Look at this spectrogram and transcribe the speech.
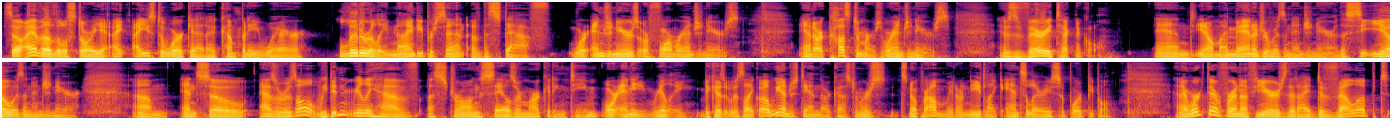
So I have a little story. I, I used to work at a company where literally 90% of the staff were engineers or former engineers, and our customers were engineers. It was very technical. And, you know, my manager was an engineer, the CEO was an engineer. Um, and so as a result, we didn't really have a strong sales or marketing team, or any really, because it was like, well, we understand our customers. It's no problem. We don't need like ancillary support people. And I worked there for enough years that I developed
